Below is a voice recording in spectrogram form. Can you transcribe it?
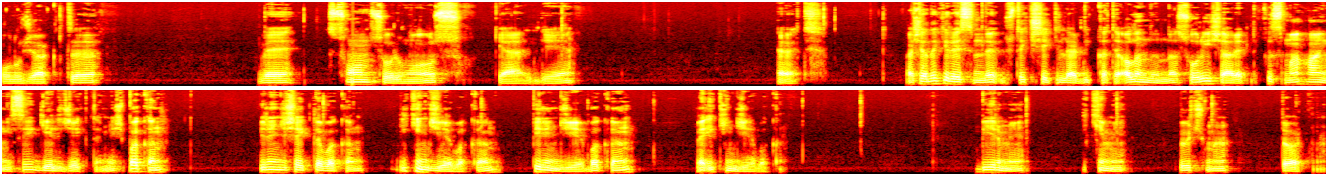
olacaktı. Ve son sorumuz geldi. Evet. Aşağıdaki resimde üstteki şekiller dikkate alındığında soru işaretli kısma hangisi gelecek demiş. Bakın. Birinci şekle bakın. ikinciye bakın. Birinciye bakın. Ve ikinciye bakın. 1 mi? 2 mi? 3 mü? 4 mü?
